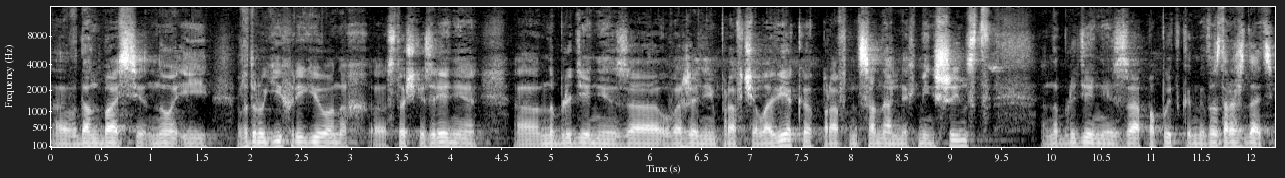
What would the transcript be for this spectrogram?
э, в Донбассе, но и в других регионах с точки зрения наблюдения за уважением прав человека, прав национальных меньшинств, наблюдения за попытками возрождать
